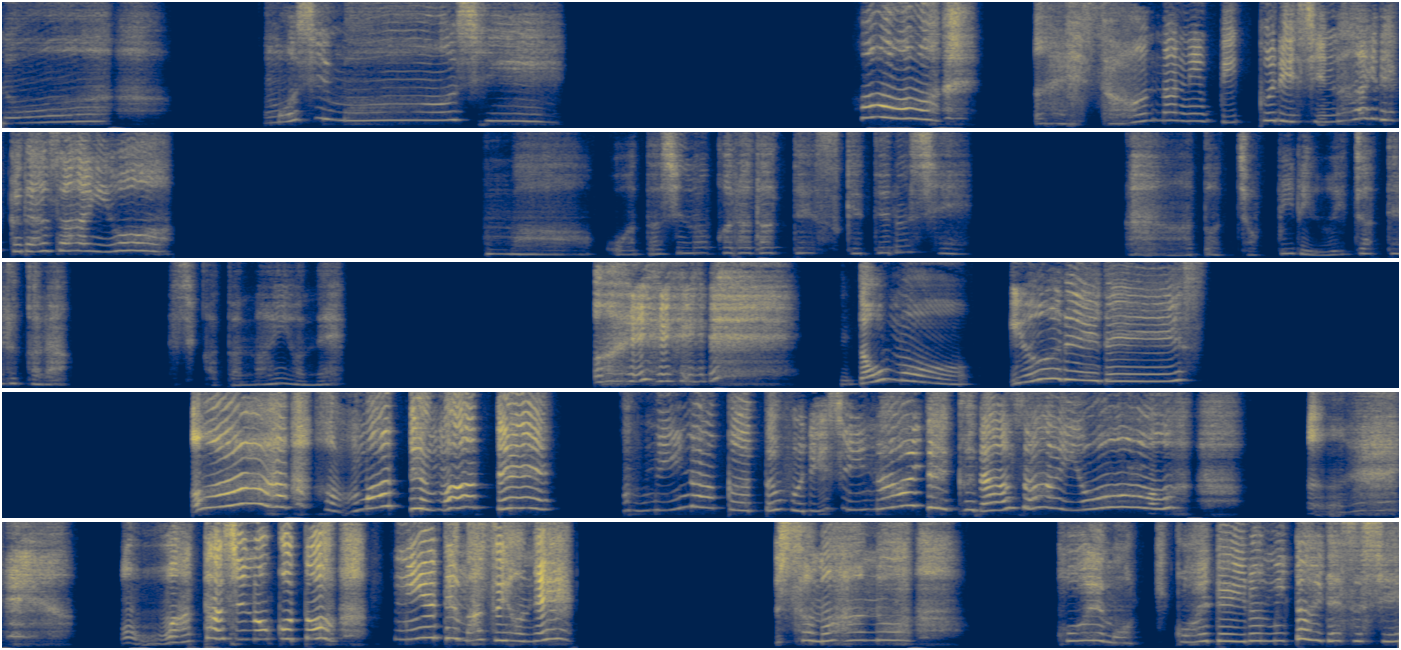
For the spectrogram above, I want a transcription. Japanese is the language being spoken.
のもしもーし。ああ、そんなにびっくりしないでくださいよ。まあ、私の体って透けてるし。あとちょっぴり浮いちゃってるから、仕方ないよね。どうも、幽霊でーす。ああ待って待って見なかったふりしないでくださいよ。私のこと見えてますよねその反応、声も聞こえているみたいですし。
